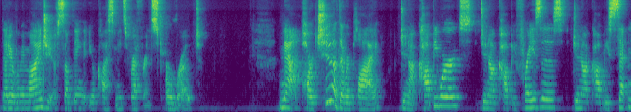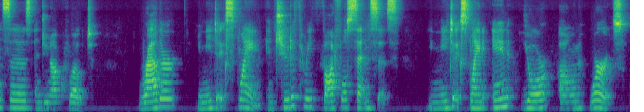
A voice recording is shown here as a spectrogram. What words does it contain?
that it reminds you of something that your classmates referenced or wrote. Now, part two of the reply do not copy words, do not copy phrases, do not copy sentences, and do not quote. Rather, you need to explain in two to three thoughtful sentences. You need to explain in your own words.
